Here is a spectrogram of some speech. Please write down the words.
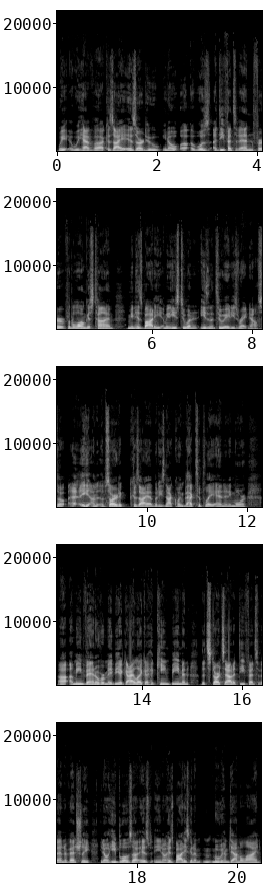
we we have uh, Coziah Izzard, who you know uh, was a defensive end for, for the longest time. I mean, his body, I mean, he's two hundred, he's in the two eighties right now. So uh, he, I'm, I'm sorry to Coziah, but he's not going back to play end anymore. Uh, Amin Vanover may be a guy like a Hakeem Beamon that starts out at defensive end. Eventually, you know, he blows up his you know his body's going to move him down the line.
